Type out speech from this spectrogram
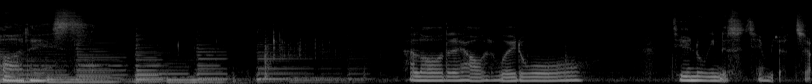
Artist，Hello，大家好，我是维多。今天录音的时间比较早，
